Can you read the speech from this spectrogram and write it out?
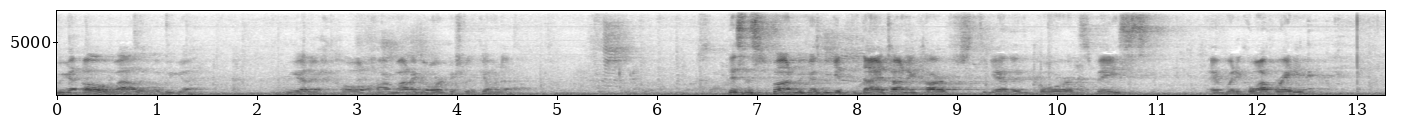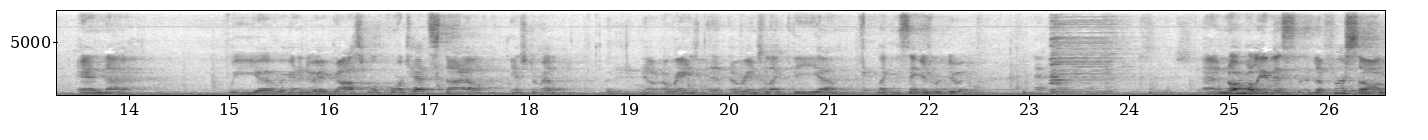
We got, oh wow, look what we got. We got a whole harmonica orchestra coming up. This is fun because we get the diatonic harps together, the chords, bass, everybody cooperating. And uh, we, uh, we're going to do a gospel quartet style instrumental, arranged, uh, arranged like, the, uh, like the singers would do it. Uh, normally, this the first song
